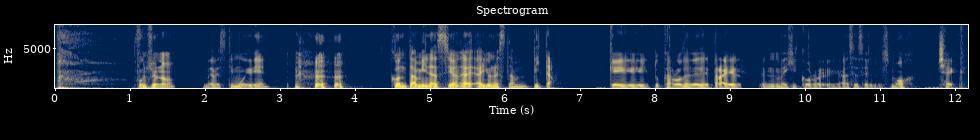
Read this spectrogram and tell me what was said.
¿Funcionó? Me vestí muy bien. Contaminación. Hay una estampita que tu carro debe de traer. En México haces el smog check,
